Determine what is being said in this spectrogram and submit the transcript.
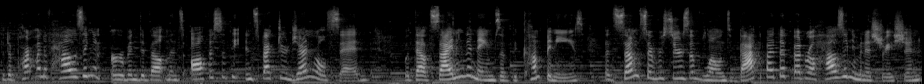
the Department of Housing and Urban Development's Office of the Inspector General said, without citing the names of the companies, that some servicers of loans backed by the Federal Housing Administration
